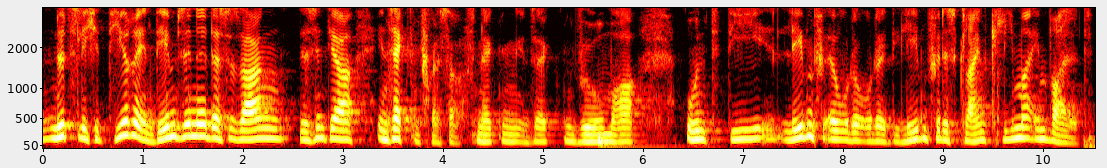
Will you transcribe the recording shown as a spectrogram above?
nützliche Tiere in dem Sinne, dass sie sagen, das sind ja Insektenfresser, Schnecken, Insekten, Würmer und die leben für, oder, oder die leben für das Kleinklima im Wald.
